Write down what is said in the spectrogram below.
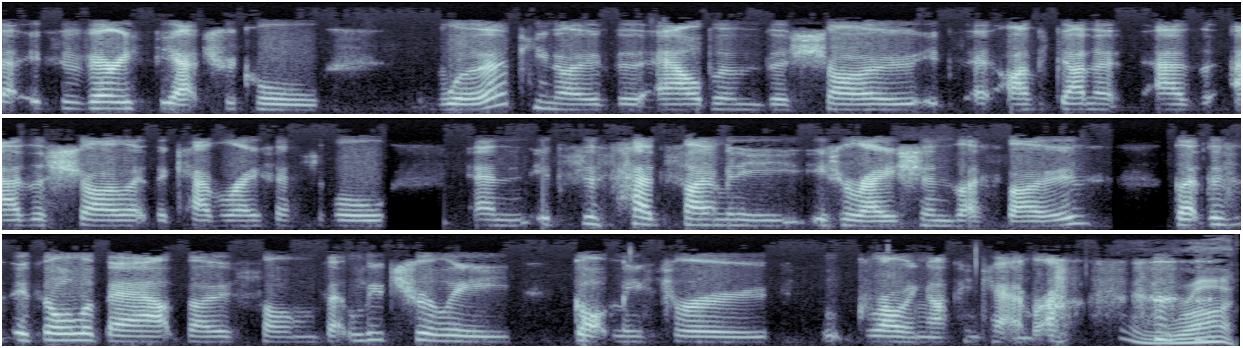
that, it's a very theatrical work, you know, the album, the show. It's, uh, I've done it as, as a show at the Cabaret Festival and it's just had so many iterations, I suppose. But this, it's all about those songs that literally got me through growing up in Canberra. right.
